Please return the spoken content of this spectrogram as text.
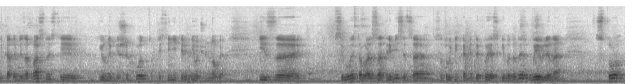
декада безопасности, юный пешеход, присоединителей не очень много. Из э, всего этого за три месяца сотрудниками ДПС ГИБДД выявлено 100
